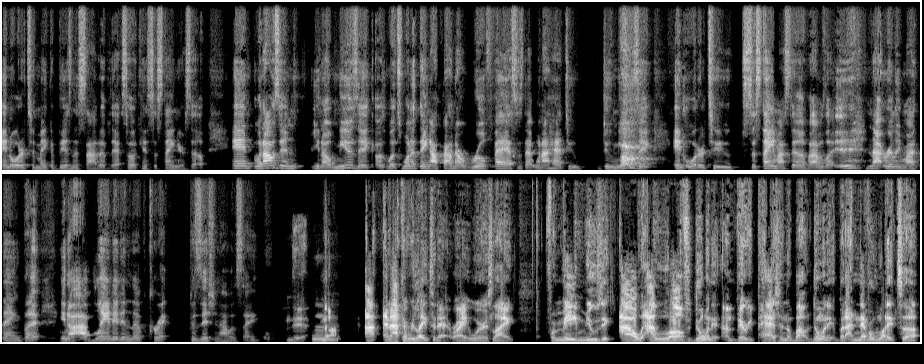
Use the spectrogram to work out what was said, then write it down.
in order to make a business out of that so it can sustain yourself. And when I was in, you know, music, uh, what's one of the thing I found out real fast is that when I had to do music in order to sustain myself, I was like, eh, not really my thing. But you know, I've landed in the correct position, I would say. Yeah. Mm. No, I, and I can relate to that, right? Where it's like for me, music, I I love doing it. I'm very passionate about doing it, but I never wanted to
